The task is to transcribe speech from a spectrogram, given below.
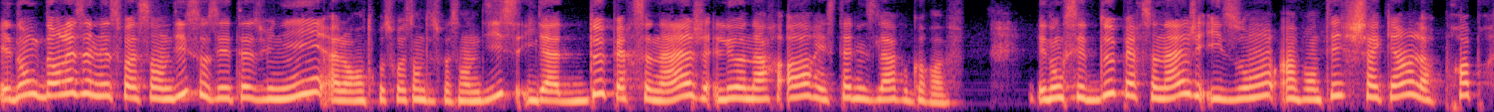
Et donc, dans les années 70, aux États-Unis, alors entre 60 et 70, il y a deux personnages, Leonard Orr et Stanislav Grof. Et donc, ces deux personnages, ils ont inventé chacun leur propre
